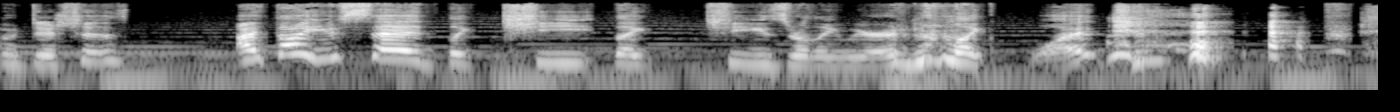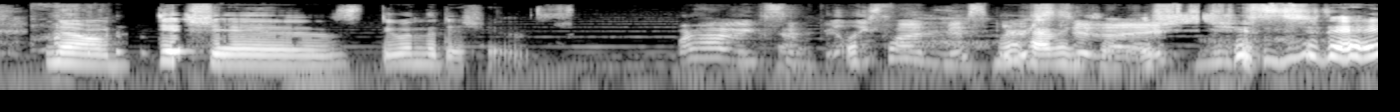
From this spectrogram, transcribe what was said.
Oh, dishes? I thought you said, like, cheese, like, cheese really weird. And I'm like, what? no, dishes. Doing the dishes. We're having some really fun mysteries We're having today. some issues today.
